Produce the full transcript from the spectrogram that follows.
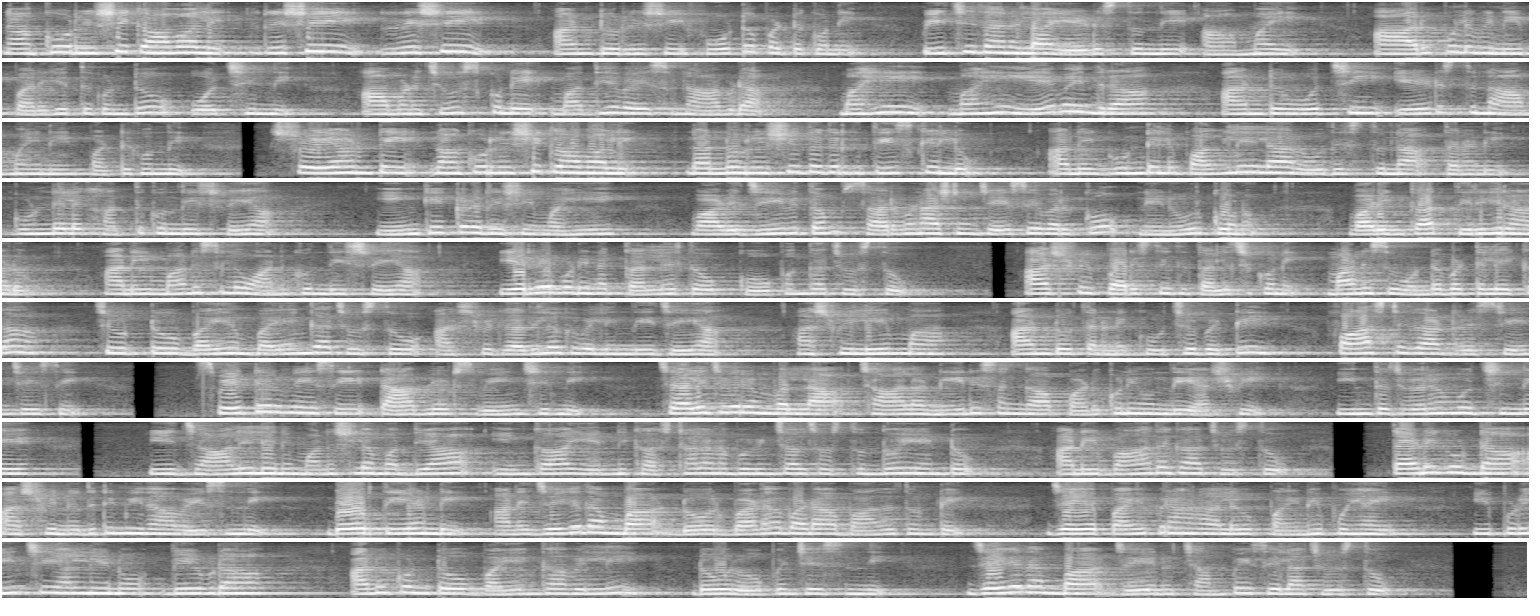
నాకు రిషి కావాలి. రిషి రిషి అంటూ రిషి ఫోటో పట్టుకొని పిచ్చిదానిలా ఏడుస్తుంది ఆ అమ్మాయి. ఆ అరుపులు విని పరిగెత్తుకుంటూ వచ్చింది. ఆమెను చూసుకునే మధ్య వయసున్న ఆవిడ మహి మహి ఏమైందిరా? అంటూ వచ్చి ఏడుస్తున్న అమ్మాయిని పట్టుకుంది. శ్రేయ అంటే నాకు రిషి కావాలి. నన్ను రిషి దగ్గరికి తీసుకెళ్ళు. అని గుండెలు పగిలేలా రోధిస్తున్న తనని గుండెలకు హత్తుకుంది శ్రేయ. ఇంకెక్కడ రిషి మహి? వాడి జీవితం సర్వనాశనం చేసే వరకు నేను ఊరుకోను. వాడింకా తిరిగి రాడు అని మనసులో అనుకుంది శ్రేయ ఎర్రబడిన కళ్ళతో కోపంగా చూస్తూ. అశ్వి పరిస్థితి తలుచుకొని మనసు ఉండబట్టలేక చుట్టూ భయం భయంగా చూస్తూ అశ్వి గదిలోకి వెళ్ళింది జయ. అశ్వి లేమ్మా అంటూ తనని కూర్చోబెట్టి ఫాస్ట్గా డ్రెస్ చేంజ్ చేసి స్వెటర్ వేసి టాబ్లెట్స్ వేయించింది. చలి జ్వరం వల్ల చాలా నీరసంగా పడుకుని ఉంది అశ్వి. ఇంత జ్వరం వచ్చిందే. ఈ జాలి లేని మనుషుల మధ్య ఇంకా ఎన్ని కష్టాలు అనుభవించాల్సి వస్తుందో ఏంటో అని బాధగా చూస్తూ తడిగుడ్డ అశ్వి నుదుటి మీద వేసింది. డోర్ తీయండి అని జగదంబ డోర్ బడాబడా బాదుతుంటే జయ పై ప్రాణాలు పైనైపోయాయి ఇప్పుడేం చేయాలి నేను? దేవుడా! అనుకుంటూ భయంగా వెళ్ళి డోర్ ఓపెన్ చేసింది. జగదంబ జయను చంపేసేలా చూస్తూ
